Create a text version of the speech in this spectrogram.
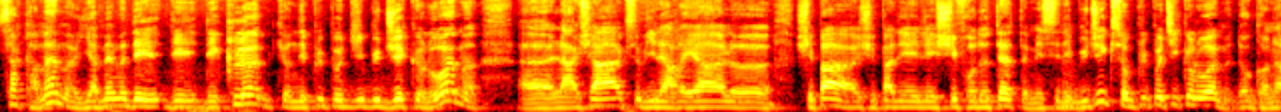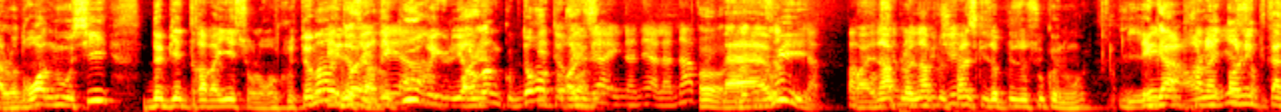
ça, quand même, il y a même des, des, clubs qui ont des plus petits budgets que l'OM. Euh, L'Ajax, Villarreal, euh, je sais pas, j'ai pas les, chiffres de tête, mais c'est des mm. budgets qui sont plus petits que l'OM. Donc on a le droit, nous aussi, de bien travailler sur le recrutement et, de, faire des coups régulièrement en Coupe d'Europe. Et de une année à la Naples. Oh. Ben oui. Naples, Naples, je pense qu'ils ont plus de sous que nous. Hein. Les gars, on, est en train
